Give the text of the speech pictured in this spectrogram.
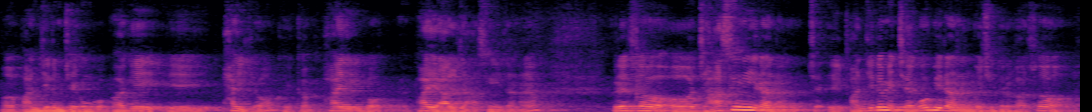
어, 반지름 제곱 곱하기 이 파이죠. 그러니까 파이고 파이 r 자승이잖아요. 그래서 어, 자승이라는 제- 이 반지름의 제곱이라는 것이 들어가서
